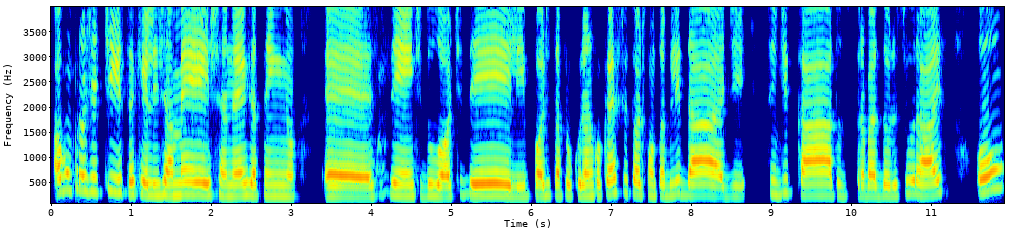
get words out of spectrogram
algum projetista que ele já mexa, né? Já tem é, ciente do lote dele, pode estar procurando qualquer escritório de contabilidade, sindicato dos trabalhadores rurais, ou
